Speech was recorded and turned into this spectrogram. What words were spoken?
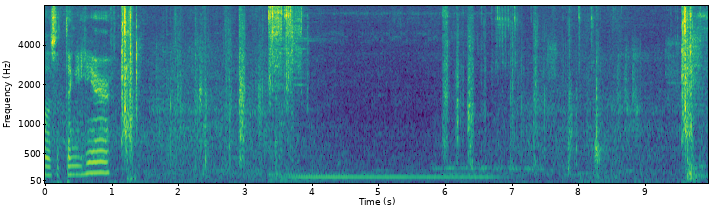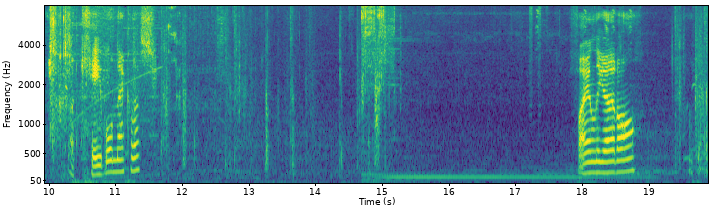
Oh, there's a thingy here. A cable necklace? Finally got it all? Okay.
